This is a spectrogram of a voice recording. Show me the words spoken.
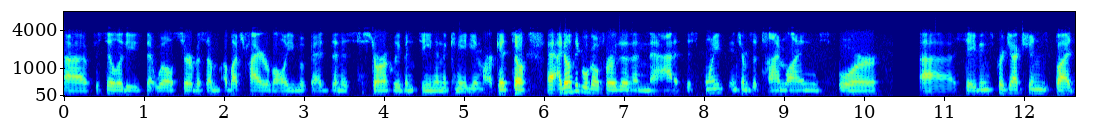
uh, facilities that will service a much higher volume of beds than has historically been seen in the Canadian market. So I don't think we'll go further than that at this point in terms of timelines or uh, savings projections. But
